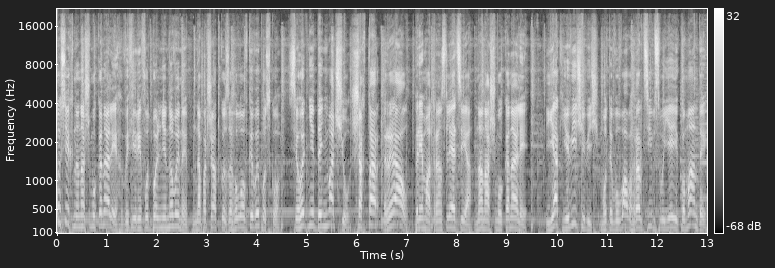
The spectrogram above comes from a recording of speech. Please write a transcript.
усіх на нашому каналі. В ефірі футбольні новини. На початку заголовки випуску. Сьогодні день матчу. Шахтар Реал. Пряма трансляція на нашому каналі. Як Йовічевич мотивував гравців своєї команди,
